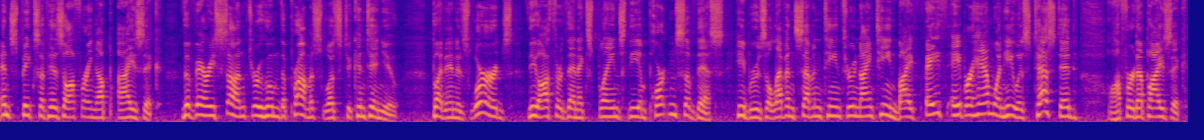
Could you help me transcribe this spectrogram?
and speaks of his offering up Isaac, the very son through whom the promise was to continue. But in his words, the author then explains the importance of this. Hebrews 11, 17 through 19. By faith, Abraham, when he was tested, offered up Isaac.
